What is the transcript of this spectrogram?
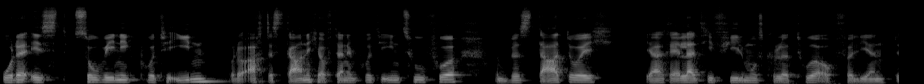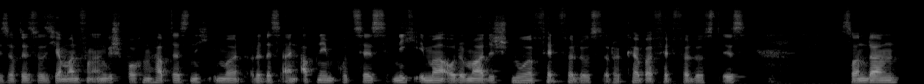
oder isst so wenig Protein oder achtest gar nicht auf deine Proteinzufuhr und wirst dadurch ja relativ viel Muskulatur auch verlieren. Das ist auch das, was ich am Anfang angesprochen habe, dass nicht immer oder dass ein Abnehmprozess nicht immer automatisch nur Fettverlust oder Körperfettverlust ist, sondern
